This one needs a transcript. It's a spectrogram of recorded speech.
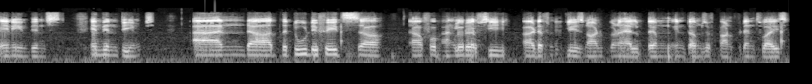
any Indians Indian teams, and the two defeats for Bangalore FC definitely is not going to help them in terms of confidence wise.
